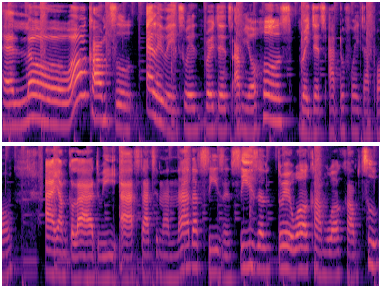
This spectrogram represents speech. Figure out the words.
Hello, welcome to Elevate with Brigitte. I'm your host, Brigitte Adofo Agyapong. I am glad we are starting another season, season three. Welcome, welcome to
